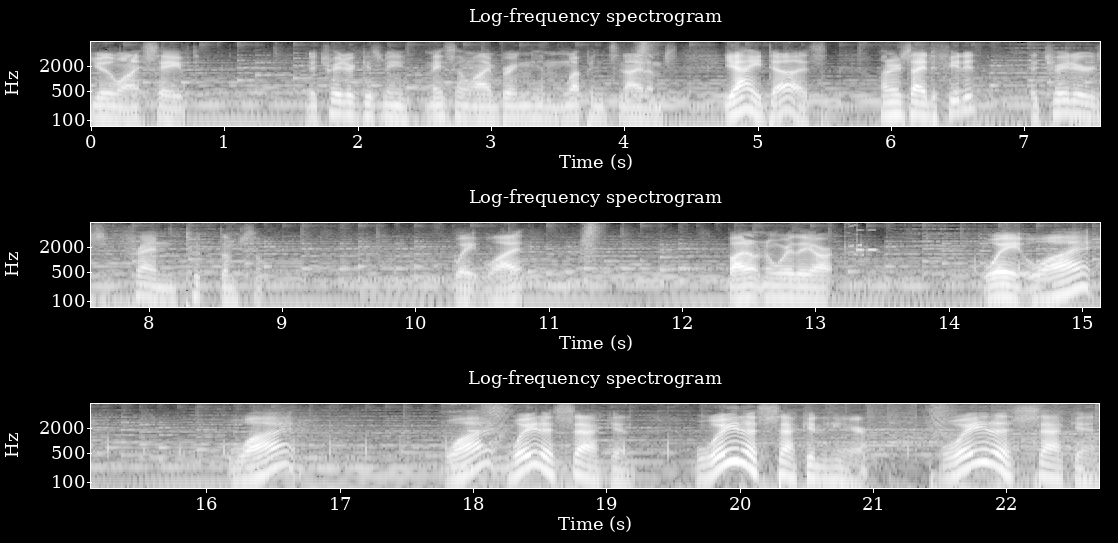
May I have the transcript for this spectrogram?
You're the one I saved. The trader gives me Mesa when I bring him weapons and items. Yeah, he does. Hunters I defeated? The trader's friend took them so... Wait, what? But I don't know where they are. Wait, what? What? What? Wait a second. Wait a second here. Wait a second.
